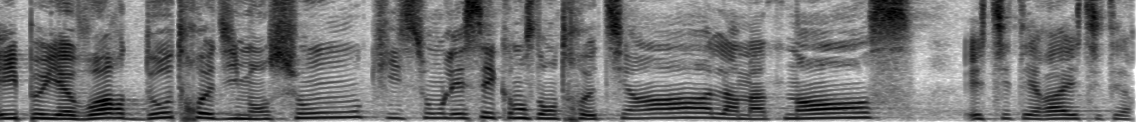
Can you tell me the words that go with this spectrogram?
Et il peut y avoir d'autres dimensions qui sont les séquences d'entretien, la maintenance, etc., etc.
